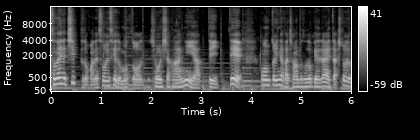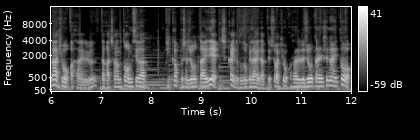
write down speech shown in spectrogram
その辺でチップとかね、そういう制度をもっと消費者側にやっていって、本当になんかちゃんと届けられた人が評価される。だからちゃんとお店がピックアップした状態で、しっかりと届けられたっていう人が評価される状態にしないと、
